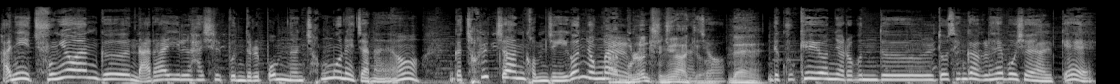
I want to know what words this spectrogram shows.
아니, 중요한 그 나라 일 하실 분들을 뽑는 청문회잖아요. 그러니까 철저한 검증, 이건 정말. 아, 물론 중요하죠. 중요하죠. 네. 근데 국회의원 여러분들도 생각을 해보셔야 할 게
